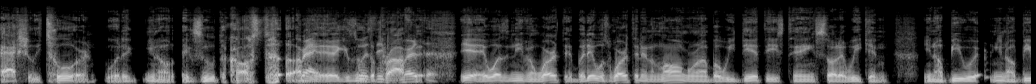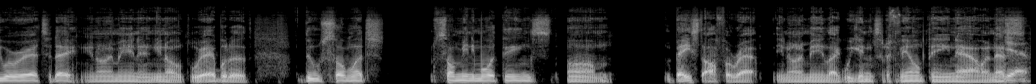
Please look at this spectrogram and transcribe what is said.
actually tour would you know exude the cost. Of, I Right. mean, exude the profit. Yeah, it wasn't even worth it, but it was worth it in the long run. But we did these things so that we can, you know, be where- you know be where we're at today. You know what I mean? And you know, we're able to do so much, so many more things. um based off of rap, you know what I mean? Like we get into the film thing now, and that's Yeah.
